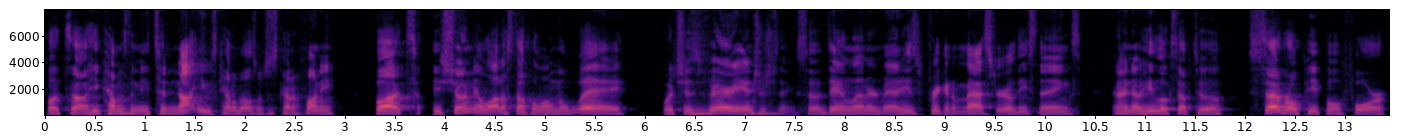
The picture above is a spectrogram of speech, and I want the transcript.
but uh, he comes to me to not use kettlebells, which is kind of funny. But he's shown me a lot of stuff along the way, which is very interesting. So Dan Leonard, man, he's freaking a master of these things. And I know he looks up to several people for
